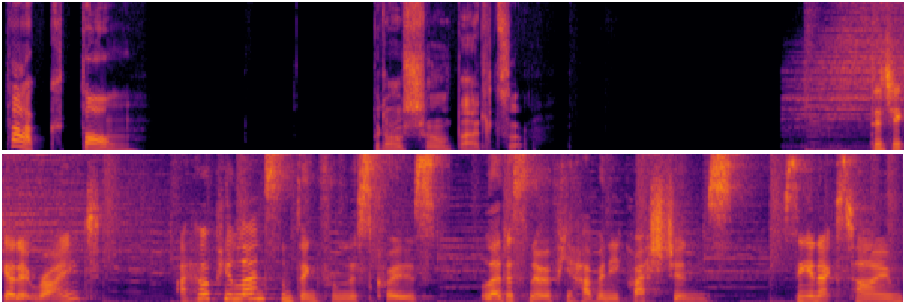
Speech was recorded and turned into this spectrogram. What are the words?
Tak, tą. Proszę bardzo. Did you get it right? I hope you learned something from this quiz. Let us know if you have any questions. See you next time.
